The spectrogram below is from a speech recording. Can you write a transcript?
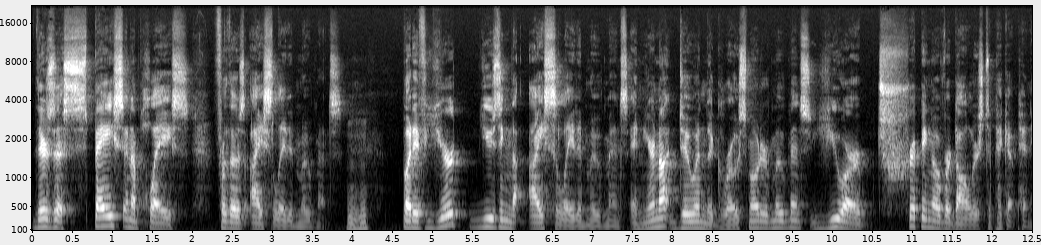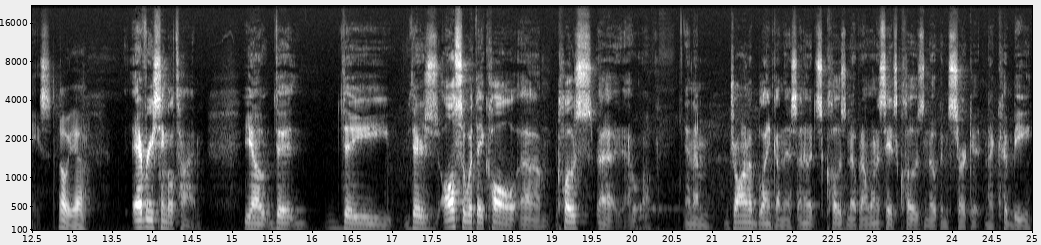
there's a space and a place for those isolated movements. But if you're using the isolated movements and you're not doing the gross motor movements, you are tripping over dollars to pick up pennies Oh yeah. every single time. You know the the there's also what they call um, close, uh, and I'm drawing a blank on this. I know it's closed and open. I want to say it's closed and open circuit, and I could be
